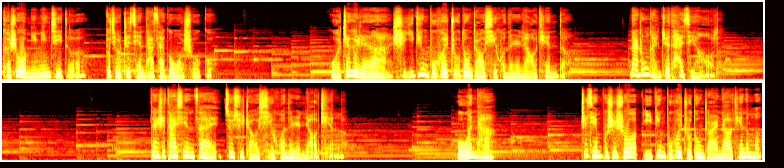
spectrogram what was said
可是我明明记得，不久之前他才跟我说过。”我这个人啊，是一定不会主动找喜欢的人聊天的，那种感觉太煎熬了。但是他现在就去找喜欢的人聊天了。我问他，之前不是说一定不会主动找人聊天的吗？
